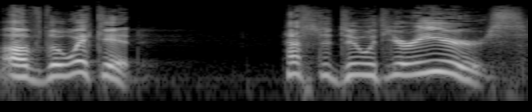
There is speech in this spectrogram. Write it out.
of the wicked. Has to do with your ears.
